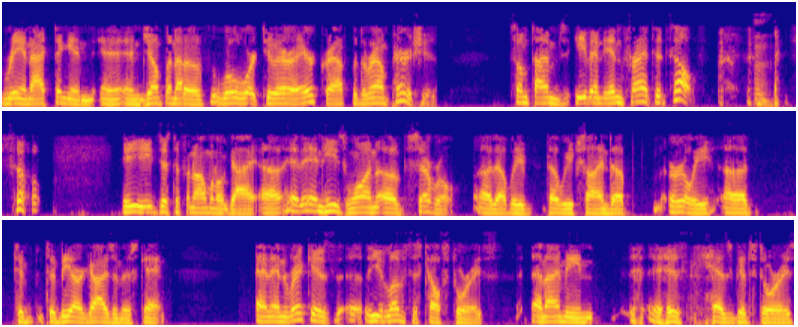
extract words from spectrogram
reenacting and and, jumping out of World War II era aircraft with a round parachute. Sometimes even in France itself. Mm. so he, he's just a phenomenal guy, uh, and and he's one of several uh, that we've that we've signed up early uh, to to be our guys in this game. And and Rick is uh, he loves to tell stories, and I mean his he has good stories.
